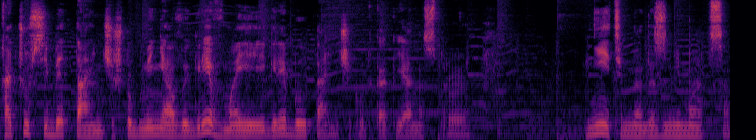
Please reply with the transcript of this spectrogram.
Хочу себе танчик, чтобы у меня в игре, в моей игре был танчик, вот как я настрою. Не этим надо заниматься.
